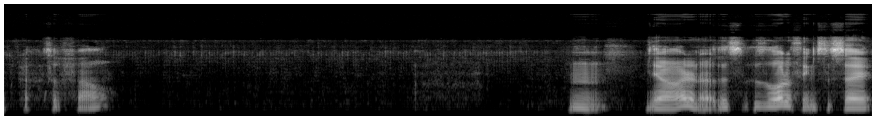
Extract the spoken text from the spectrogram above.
Okay, that's a foul. Hmm yeah, I don't know. There's there's a lot of things to say.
